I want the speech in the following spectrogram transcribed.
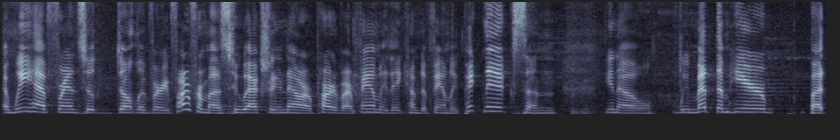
And we have friends who don't live very far from us who actually now are part of our family. They come to family picnics, and you know, we met them here, but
